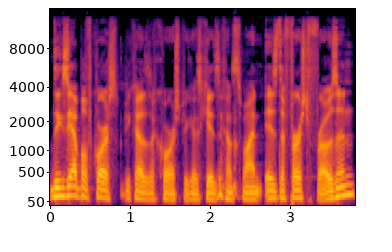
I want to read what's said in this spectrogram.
the example, of course, because of course, because kids that comes to mind is the first Frozen.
